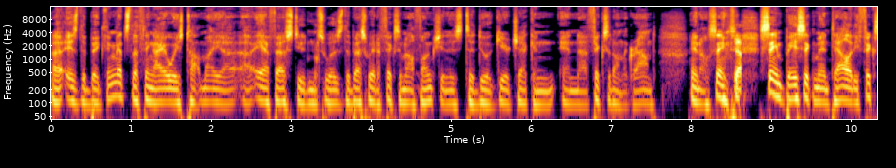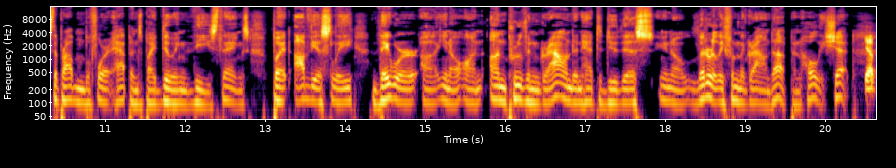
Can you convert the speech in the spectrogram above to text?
uh, is the big thing. That's the thing I always taught my uh, uh, AFS students was the best way to fix a malfunction is to do a gear check and, and uh, fix it on the ground. You know, same, Yeah. same basic mentality. Fix the problem before it happens by doing these things. But obviously, they were, uh, you know, on unproven ground and had to do this, you know, literally from the ground up. And holy shit. Yep.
